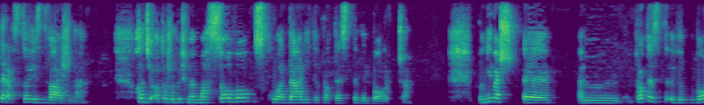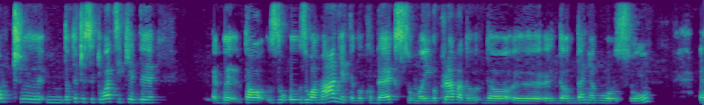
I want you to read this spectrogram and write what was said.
Teraz, co jest ważne? Chodzi o to, żebyśmy masowo składali te protesty wyborcze. Ponieważ e, protest wyborczy dotyczy sytuacji, kiedy jakby to złamanie tego kodeksu, mojego prawa do, do, y, do oddania głosu, y,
